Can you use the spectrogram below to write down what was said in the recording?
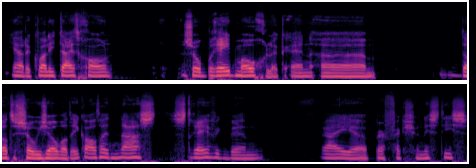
ja, de kwaliteit gewoon zo breed mogelijk. En dat is sowieso wat ik altijd nastreef. Ik ben vrij uh, perfectionistisch.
